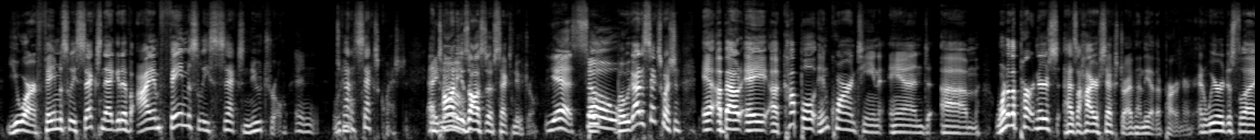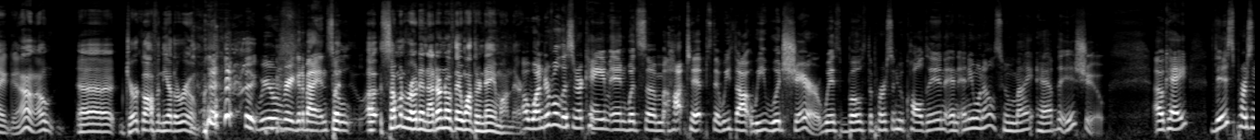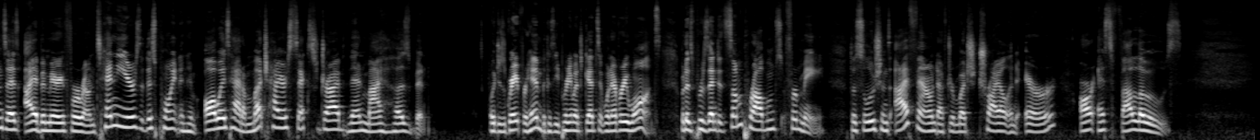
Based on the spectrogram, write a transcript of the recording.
you are famously sex negative. I am famously sex neutral. And We got a sex question. I And Tawny know. is also sex neutral. yes, But- so but, we got a sex question uh, about a, a couple in quarantine, and um, one of the partners has a higher sex drive than the other partner, and we were just like, I don't know, uh, jerk off in the other room. we were very good about it. And so uh, someone wrote in. I don't know if they want their name on there. a wonderful listener came in with some hot tips that we thought we would share with both the person who called in and anyone else who might have the issue. Okay? This person says, I have been married for around 10 years at this point and have always had a much higher sex drive than my husband. Which is great for him because he pretty much gets it whenever he wants, but has presented some problems for me. The solutions I found after much trial and error are as follows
